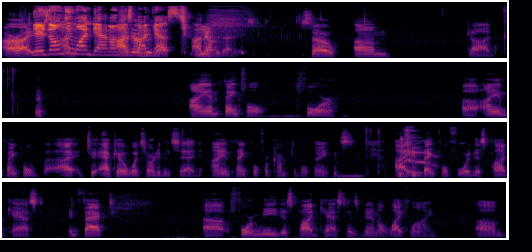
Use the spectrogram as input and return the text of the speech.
All right. There's only I one Dad on I this know who that- podcast. I know Yep. who that is. So, um, God, I am thankful for. Uh, I am thankful I, to echo what's already been said. I am thankful for comfortable things. I am thankful for this podcast. In fact, uh, for me, this podcast has been a lifeline um,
